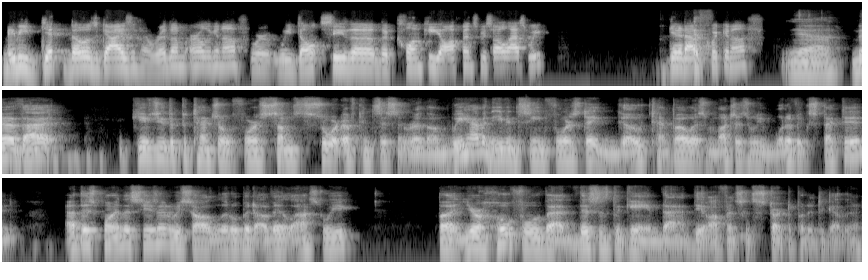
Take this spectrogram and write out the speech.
maybe get those guys in a rhythm early enough where we don't see the the clunky offense we saw last week. Get it out if, quick enough. Yeah, no, that gives you the potential for some sort of consistent rhythm. We haven't even seen Florida State go tempo as much as we would have expected at this point in the season. We saw a little bit of it last week, but you're hopeful that this is the game that the offense can start to put it together.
